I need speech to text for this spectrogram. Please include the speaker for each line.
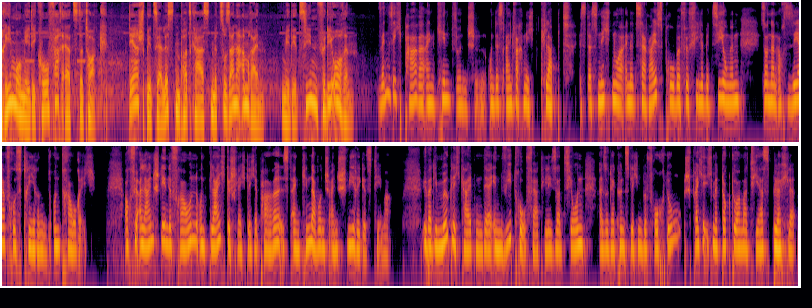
Speaker 1: Primo Medico Fachärzte Talk. Der Spezialisten-Podcast mit Susanne Amrein. Medizin für die Ohren.
Speaker 2: Wenn sich Paare ein Kind wünschen und es einfach nicht klappt, ist das nicht nur eine Zerreißprobe für viele Beziehungen, sondern auch sehr frustrierend und traurig. Auch für alleinstehende Frauen und gleichgeschlechtliche Paare ist ein Kinderwunsch ein schwieriges Thema. Über die Möglichkeiten der In-vitro-Fertilisation, also der künstlichen Befruchtung, spreche ich mit Dr. Matthias Blöchle.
